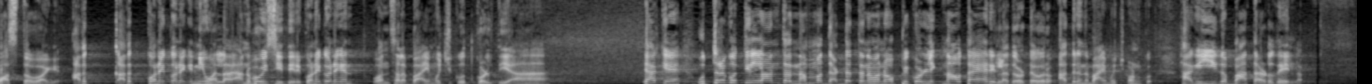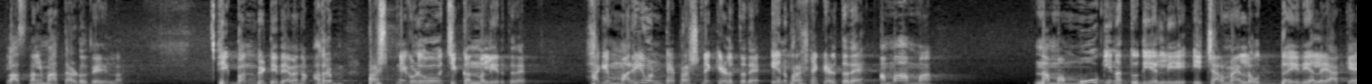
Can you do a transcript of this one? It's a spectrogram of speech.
ವಾಸ್ತವವಾಗಿ. ಅದಕ್ಕೆ ಅದಕ್ಕೆ ಕೊನೆ ಕೊನೆಗೆ ನೀವೆಲ್ಲ ಅನುಭವಿಸಿದ್ದೀರಿ. ಕೊನೆ ಕೊನೆಗೆ ಒಂದ್ಸಲ ಬಾಯಿ ಮುಚ್ಚಿ ಕೂತ್ಕೊಳ್ತೀಯಾ? ಯಾಕೆ? ಉತ್ತರ ಗೊತ್ತಿಲ್ಲ ಅಂತ ನಮ್ಮ ದಡ್ಡತನವನ್ನು ಒಪ್ಪಿಕೊಳ್ಳಿಕ್ಕೆ ನಾವು ತಯಾರಿಲ್ಲ ದೊಡ್ಡವರು. ಅದರಿಂದ ಬಾಯಿ ಮುಚ್ಕೊಂಡು ಹಾಗೆ ಈಗ ಮಾತಾಡೋದೇ ಇಲ್ಲ. ಕ್ಲಾಸ್ನಲ್ಲಿ ಮಾತಾಡೋದೇ ಇಲ್ಲ. ಹೀಗೆ ಬಂದ್ಬಿಟ್ಟಿದ್ದೇವೆ ನಾವು ಅದರ ಪ್ರಶ್ನೆಗಳು ಚಿಕ್ಕನ್ನಲ್ಲಿ ಇರ್ತದೆ. ಹಾಗೆ ಮರಿ ಒಂಟೆ ಪ್ರಶ್ನೆ ಕೇಳ್ತದೆ ಏನು ಪ್ರಶ್ನೆ ಕೇಳ್ತದೆ ಅಮ್ಮ ಅಮ್ಮ, ನಮ್ಮ ಮೂಗಿನ ತುದಿಯಲ್ಲಿ ಈ ಚರ್ಮ ಎಲ್ಲ ಉದ್ದ ಇದೆಯಲ್ಲ ಯಾಕೆ?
